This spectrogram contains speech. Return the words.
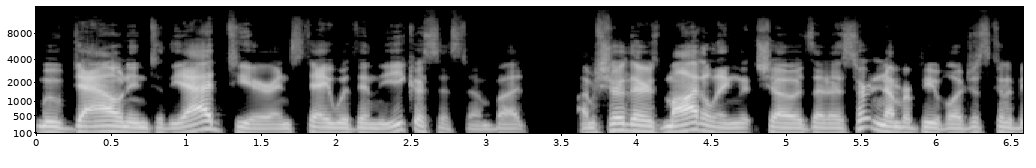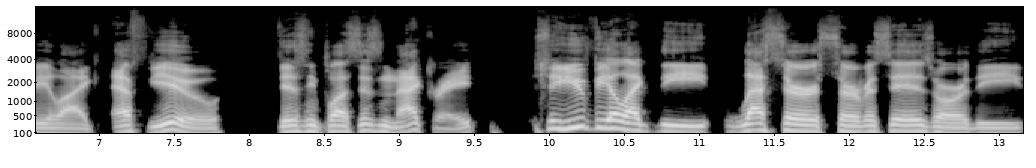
move down into the ad tier and stay within the ecosystem, but I'm sure there's modeling that shows that a certain number of people are just going to be like, F you, Disney Plus isn't that great. So you feel like the lesser services or the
